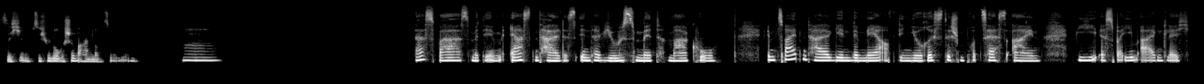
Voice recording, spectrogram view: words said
sich in psychologische Behandlung zu begeben. Mhm. Das war's mit dem ersten Teil des Interviews mit Marco. Im zweiten Teil gehen wir mehr auf den juristischen Prozess ein, wie es bei ihm eigentlich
